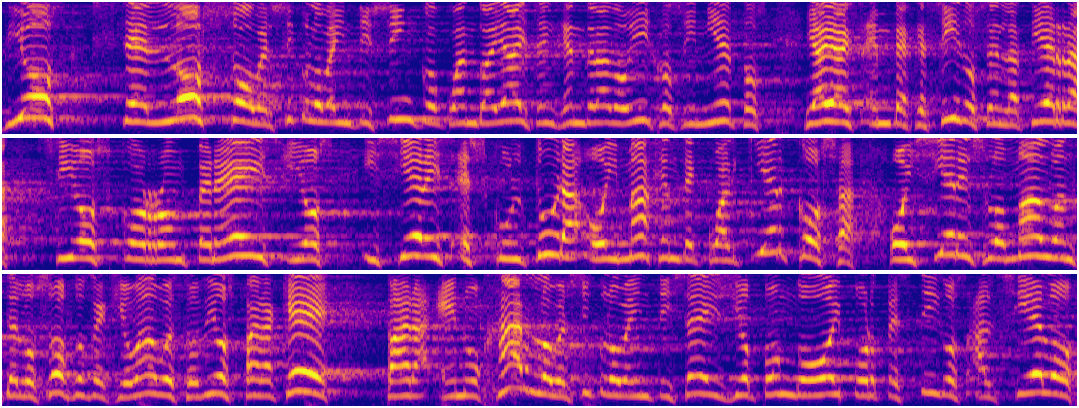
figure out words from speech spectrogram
Dios celoso, versículo 25, cuando hayáis engendrado hijos y nietos y hayáis envejecidos en la tierra, si os corromperéis y os hiciereis escultura o imagen de cualquier cosa, o hiciereis lo malo ante los ojos de Jehová vuestro Dios, ¿para qué? Para enojarlo. Versículo 26, yo pongo hoy por testigos al cielo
